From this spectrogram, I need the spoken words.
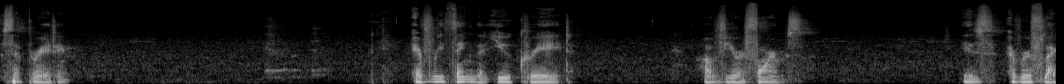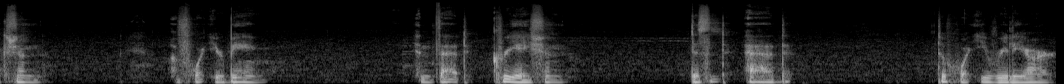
separating. Everything that you create of your forms is a reflection of what you're being. And that creation doesn't add to what you really are.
